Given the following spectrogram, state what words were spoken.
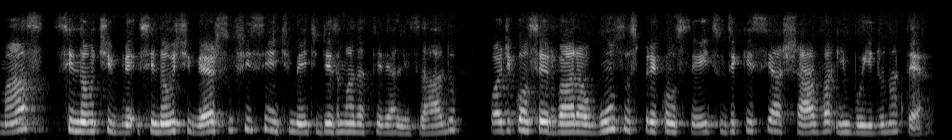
Mas, se não, tiver, se não estiver suficientemente desmaterializado, pode conservar alguns dos preconceitos de que se achava imbuído na terra.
